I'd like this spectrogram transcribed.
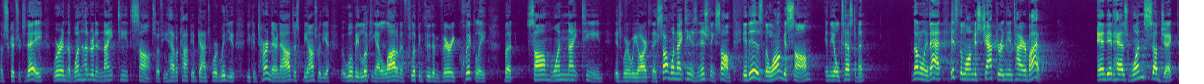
of Scripture. Today, we're in the 119th Psalm. So if you have a copy of God's Word with you, you can turn there. Now, I'll just be honest with you, we'll be looking at a lot of them, flipping through them very quickly, but Psalm 119 is where we are today. Psalm 119 is an interesting psalm. It is the longest psalm in the Old Testament. Not only that, it's the longest chapter in the entire Bible. And it has one subject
